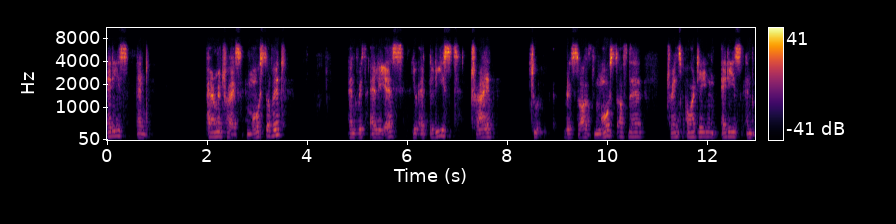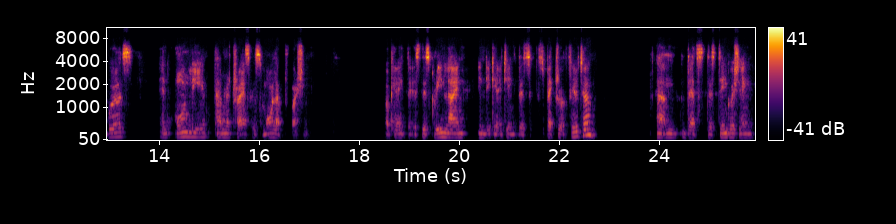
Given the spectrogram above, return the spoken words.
eddies and parameterize most of it. And with LES, you at least try to resolve most of the transporting eddies and whirls and only parameterize a smaller portion. Okay, there is this green line indicating this spectral filter um, that's distinguishing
